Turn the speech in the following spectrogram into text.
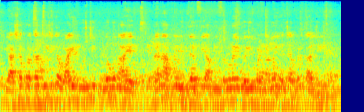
की अशा प्रकारची जी काही वाईट गोष्टी प्रलोभन आहेत त्यांना आपले विद्यार्थी आपली तरुणाई गरीब पडणार नाही याची आपण काळजी घ्यावी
